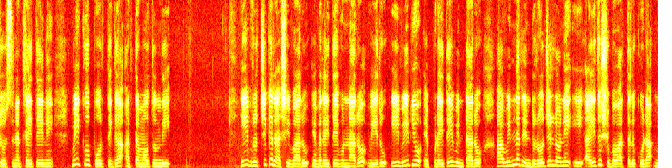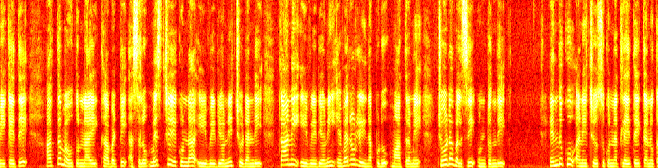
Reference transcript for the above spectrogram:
చూసినట్లయితేనే మీకు పూర్తిగా అర్థమవుతుంది. ఈ వృచ్చిక రాశి వారు ఎవరైతే ఉన్నారో వీరు ఈ వీడియో ఎప్పుడైతే వింటారో ఆ విన్న రెండు రోజుల్లోనే ఈ ఐదు శుభవార్తలు కూడా మీకైతే అర్థమవుతున్నాయి. కాబట్టి అసలు మిస్ చేయకుండా ఈ వీడియోని చూడండి. కానీ ఈ వీడియోని ఎవరూ లేనప్పుడు మాత్రమే చూడవలసి ఉంటుంది. ఎందుకు అని చూసుకున్నట్లయితే కనుక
